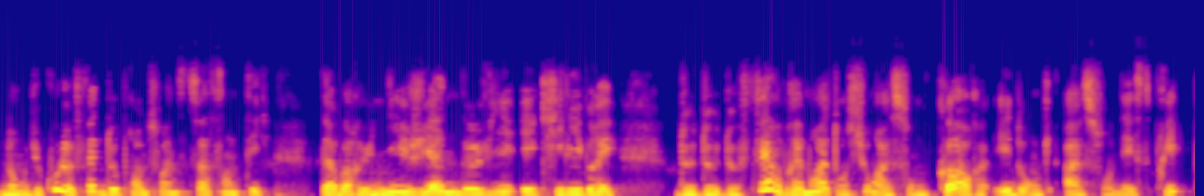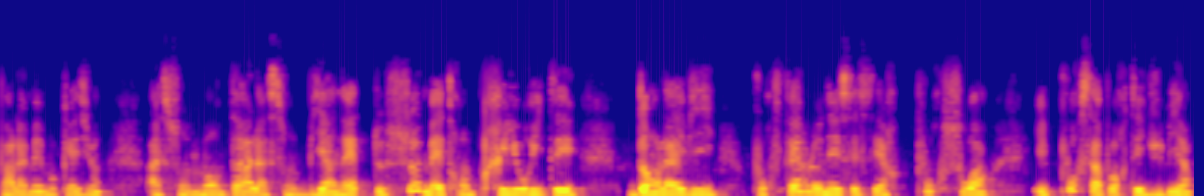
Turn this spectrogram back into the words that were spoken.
Donc du coup, le fait de prendre soin de sa santé, d'avoir une hygiène de vie équilibrée, de, faire vraiment attention à son corps et donc à son esprit par la même occasion, à son mental, à son bien-être, de se mettre en priorité dans la vie pour faire le nécessaire pour soi et pour s'apporter du bien,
